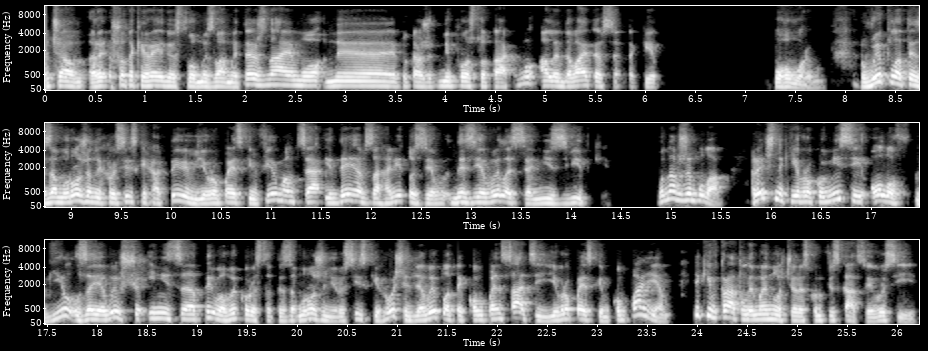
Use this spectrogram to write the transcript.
Хоча ре- що таке рейдерство, ми з вами теж знаємо, не як то кажуть, не просто так. Ну але давайте все таки поговоримо. Виплати заморожених російських активів європейським фірмам. Ця ідея взагалі то не з'явилася ні звідки. Вона вже була. Речник Єврокомісії Олаф Гіл заявив, що ініціатива використати заморожені російські гроші для виплати компенсації європейським компаніям, які втратили майно через конфіскацію в Росії,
